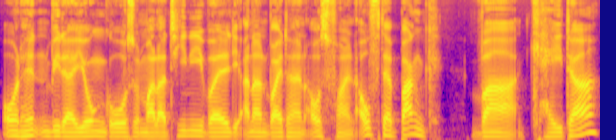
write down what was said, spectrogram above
Und hinten wieder Jung, Groß und Malatini, weil die anderen weiterhin ausfallen. Auf der Bank war Cater.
